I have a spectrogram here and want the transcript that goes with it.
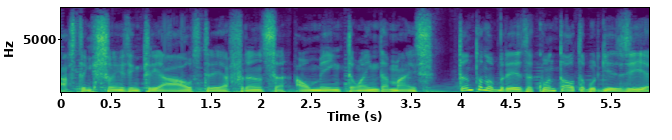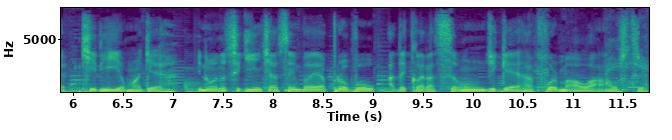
As tensões entre a Áustria e a França aumentam ainda mais. Tanto a nobreza quanto a alta burguesia queriam uma guerra. E no ano seguinte a Assembleia aprovou a declaração de guerra formal à Áustria.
